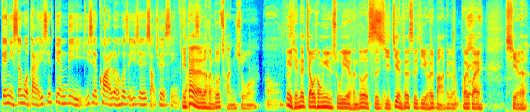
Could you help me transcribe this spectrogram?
给你生活带来一些便利、一些快乐，或者一些小确幸。你带来了很多传说，哦，因为以前在交通运输业，很多的司机、建车司机也会把那个乖乖写了，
